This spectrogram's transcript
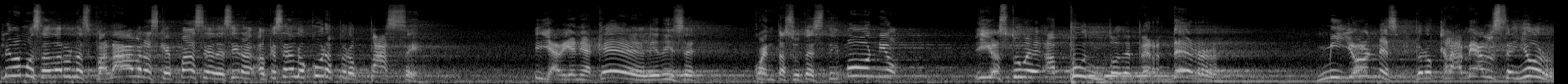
le vamos a dar unas palabras que pase a decir, aunque sea locura, pero pase. Y ya viene aquel y dice, cuenta su testimonio. Y yo estuve a punto de perder millones, pero clamé al Señor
